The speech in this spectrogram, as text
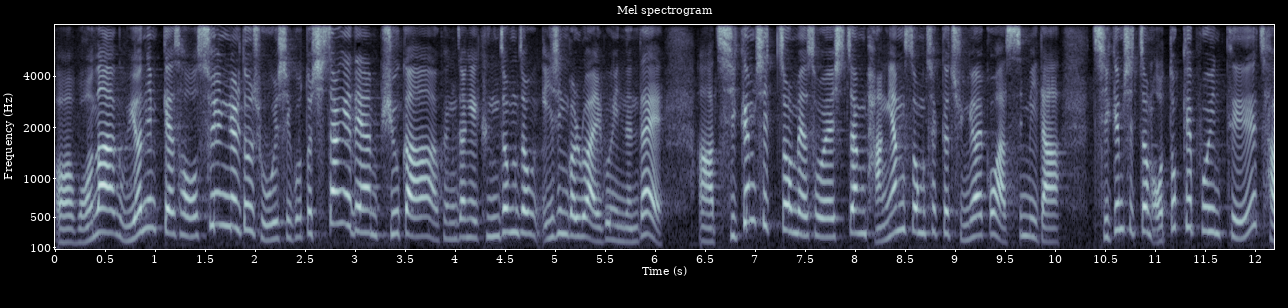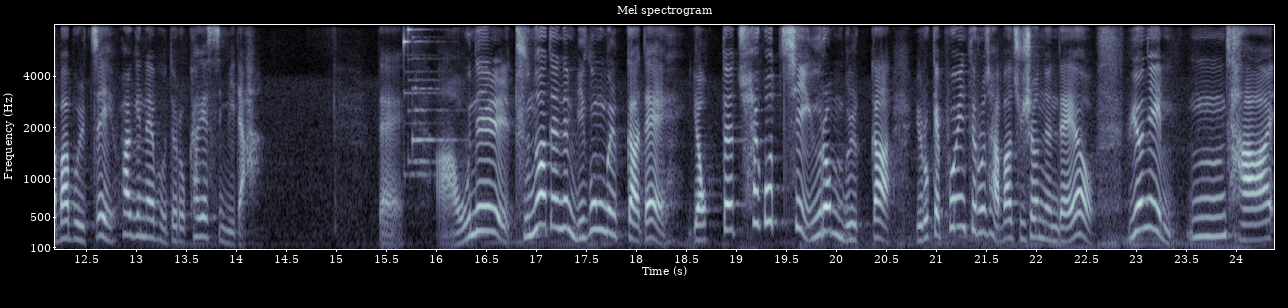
어, 워낙 위원님께서 수익률도 좋으시고 또 시장에 대한 뷰가 굉장히 긍정적이신 걸로 알고 있는데 아, 지금 시점에서의 시장 방향성 체크 중요할 것 같습니다. 지금 시점 어떻게 포인트 잡아볼지 확인해 보도록 하겠습니다. 네. 아, 오늘 둔화되는 미국 물가 대 역대 최고치 유럽 물가 이렇게 포인트로 잡아주셨는데요. 위원님, 음, 4,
